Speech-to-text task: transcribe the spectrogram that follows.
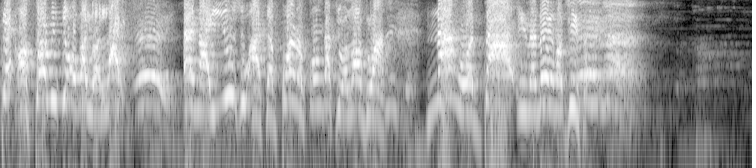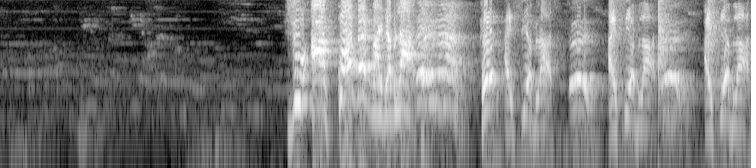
take authority over your life Hey. and I use you as a point of contact to your loved ones. None will die in the name of Jesus. Amen. You are covered by the blood. Amen. Hey, I see a blood. Hey. I see a blood. I see a blood.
